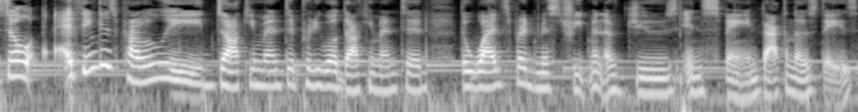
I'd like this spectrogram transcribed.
So I think it's probably documented, pretty well documented, the widespread mistreatment of Jews in Spain back in those days.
